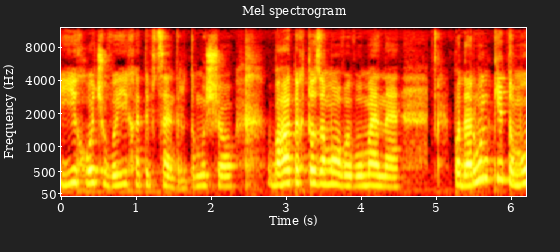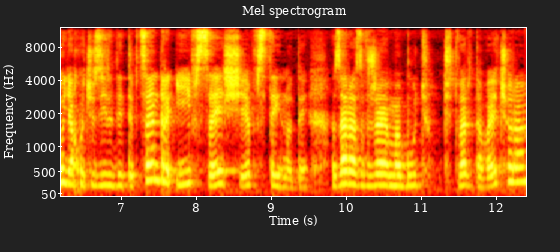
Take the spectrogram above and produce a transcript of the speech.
і хочу виїхати в центр, тому що багато хто замовив у мене подарунки, тому я хочу з'їздити в центр і все ще встигнути. Зараз вже, мабуть, четверта вечора.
